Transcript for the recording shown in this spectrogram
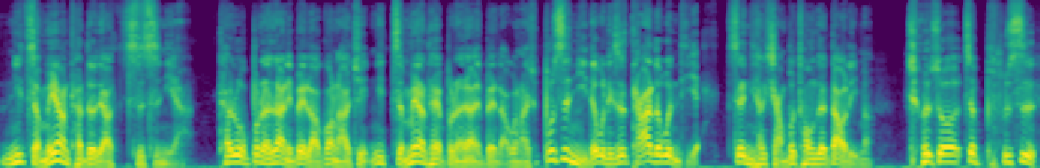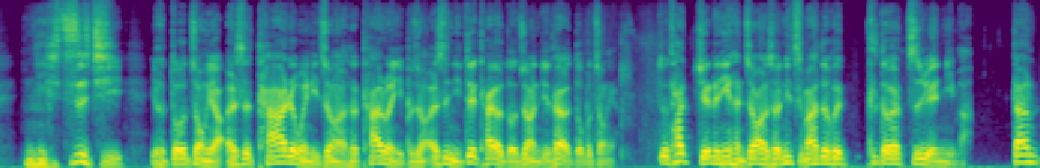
你怎么样他都得要支持你啊。他如果不能让你被老共拿去，你怎么样他也不能让你被老共拿去。不是你的问题，是他的问题啊！这你还想不通这道理吗？就是说，这不是。你自己有多重要，而是他认为你重要，说他认为你不重要，而是你对他有多重要，你对他有多不重要。就他觉得你很重要的时候，你怎么样都会，他都要支援你嘛。当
